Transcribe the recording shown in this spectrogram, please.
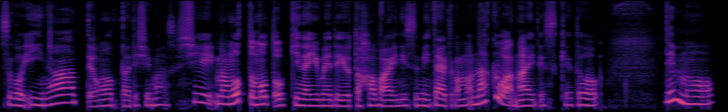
すごいいいなって思ったりしますし、まあ、もっともっと大きな夢で言うとハワイに住みたいとかもなくはないですけどでも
